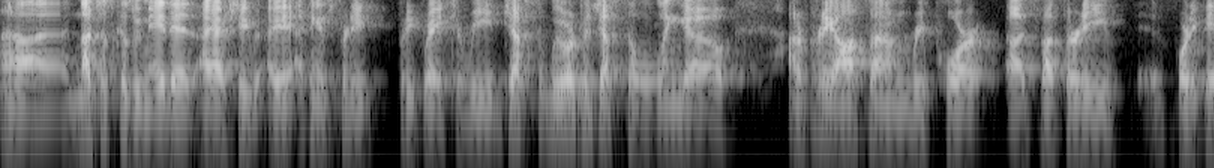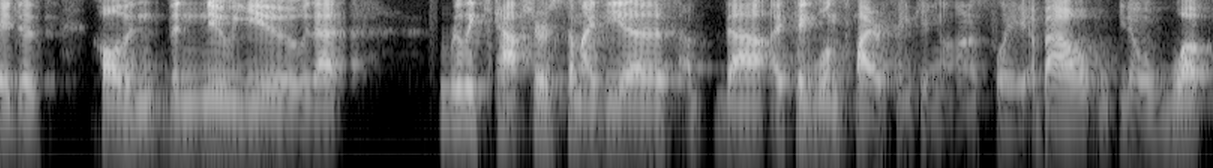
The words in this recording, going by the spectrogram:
uh, not just because we made it. I actually I, I, think it's pretty pretty great to read. Jeff, we worked with Jeff Selingo on a pretty awesome report. Uh, it's about 30, 40 pages called the, New You that really captures some ideas that I think will inspire thinking, honestly, about you know what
